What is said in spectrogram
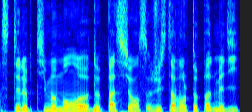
C'était le petit moment euh, de patience juste avant le top 1 de Mehdi.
